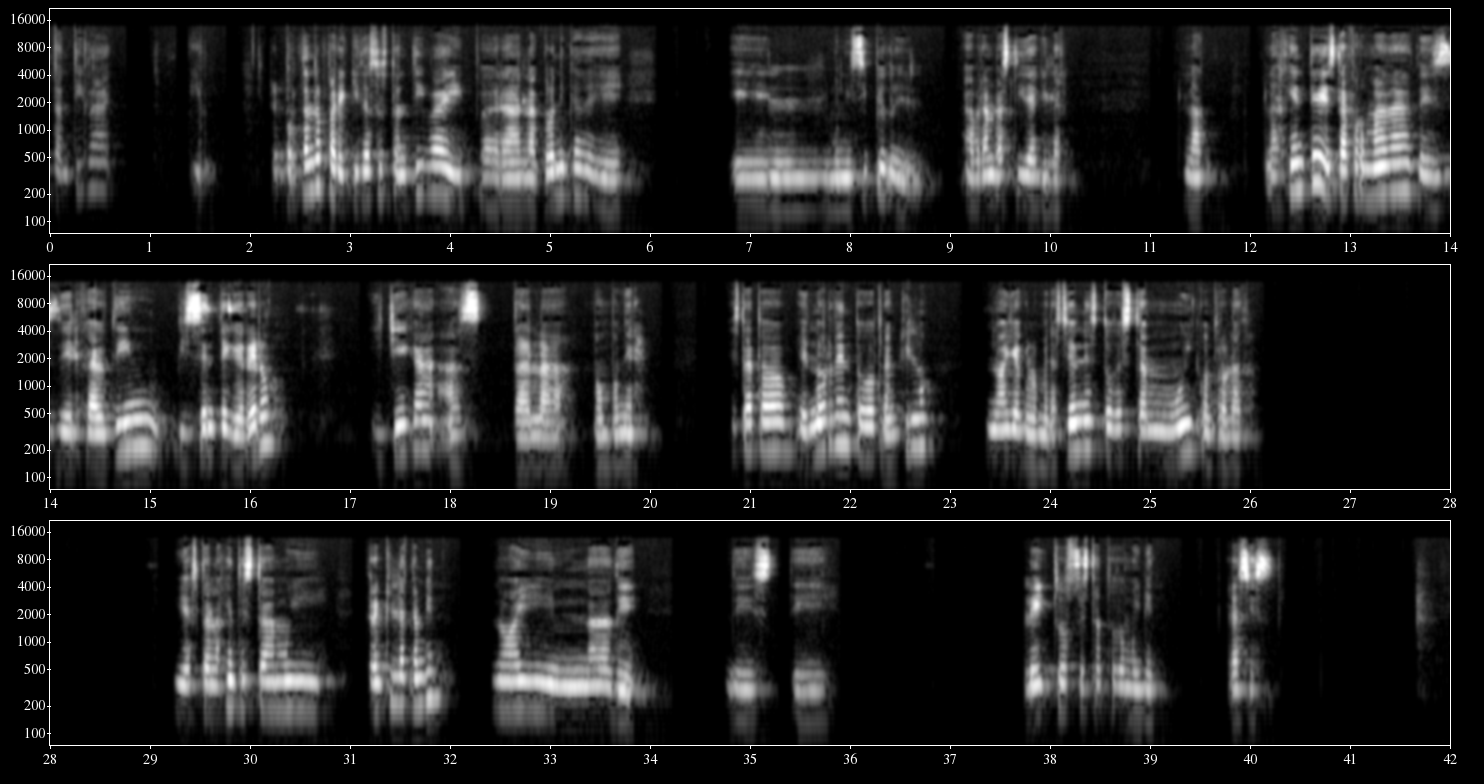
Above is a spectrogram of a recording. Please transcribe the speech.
Sustantiva reportando para Equidad Sustantiva y para la crónica de el municipio de Abraham Bastida Aguilar. La, la gente está formada desde el jardín Vicente Guerrero y llega hasta la bombonera. Está todo en orden, todo tranquilo, no hay aglomeraciones, todo está muy controlado. Y hasta la gente está muy tranquila también. No hay nada de, de este pleitos, está todo muy bien. Gracias.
